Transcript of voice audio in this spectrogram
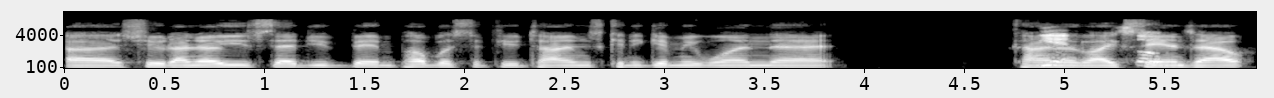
uh shoot? I know you said you've been published a few times. Can you give me one that kind of yeah, like so, stands out?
